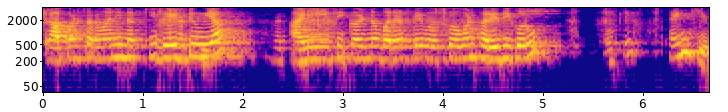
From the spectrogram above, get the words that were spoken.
तर आपण सर्वांनी नक्की भेट देऊया आणि तिकडनं बऱ्याच काही वस्तू आपण खरेदी करू. ओके थँक्यू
